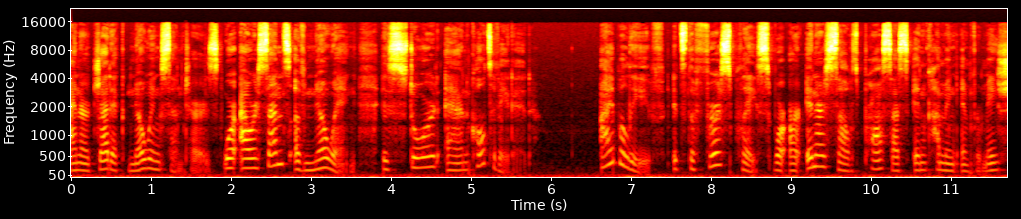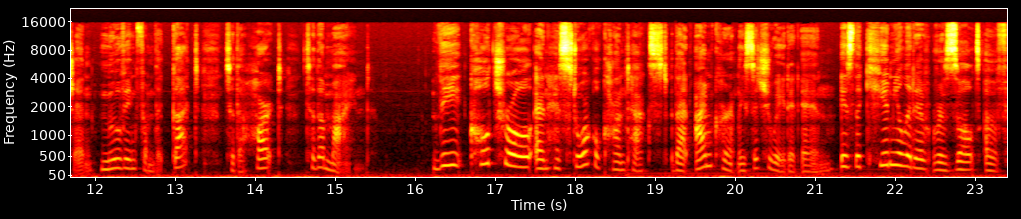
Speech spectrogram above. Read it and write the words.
energetic knowing centers where our sense of knowing is stored and cultivated. I believe it's the first place where our inner selves process incoming information, moving from the gut to the heart to the mind. The cultural and historical context that I'm currently situated in is the cumulative result of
